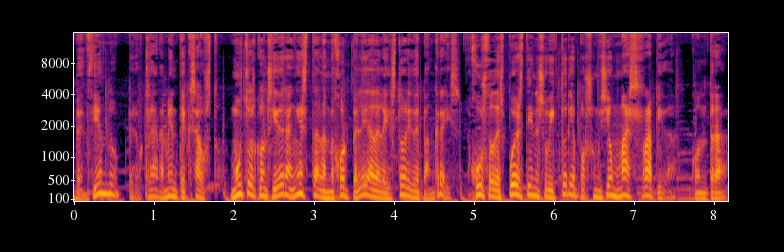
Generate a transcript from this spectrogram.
Venciendo, pero claramente exhausto. Muchos consideran esta la mejor pelea de la historia de Pancrase. Justo después tiene su victoria por sumisión más rápida, contra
